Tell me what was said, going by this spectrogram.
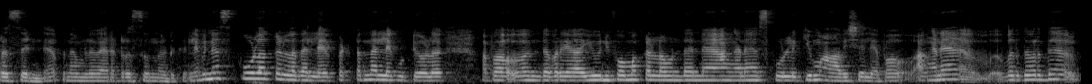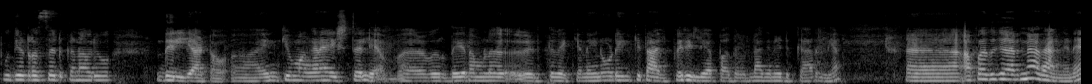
ഡ്രസ്സ് ഉണ്ട്. അപ്പം നമ്മൾ വേറെ ഡ്രസ്സൊന്നും എടുക്കുന്നില്ല. പിന്നെ സ്കൂളൊക്കെ ഉള്ളതല്ലേ? പെട്ടെന്നല്ലേ കുട്ടികൾ അപ്പോൾ എന്താ പറയുക യൂണിഫോം ഒക്കെ ഉള്ളതുകൊണ്ട് തന്നെ അങ്ങനെ സ്കൂളിലേക്കും ആവശ്യമില്ല. അപ്പോൾ അങ്ങനെ വെറുതെ വെറുതെ പുതിയ ഡ്രസ്സ് എടുക്കണ ഒരു ഇതില്ല കേട്ടോ എനിക്കും അങ്ങനെ ഇഷ്ടമില്ല. വെറുതെ നമ്മൾ എടുത്ത് വെക്കണതിനോട് എനിക്ക് താല്പര്യമില്ല. അപ്പം അതുകൊണ്ട് അങ്ങനെ എടുക്കാറില്ല. അപ്പൊ അത് കാരണം അതങ്ങനെ.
